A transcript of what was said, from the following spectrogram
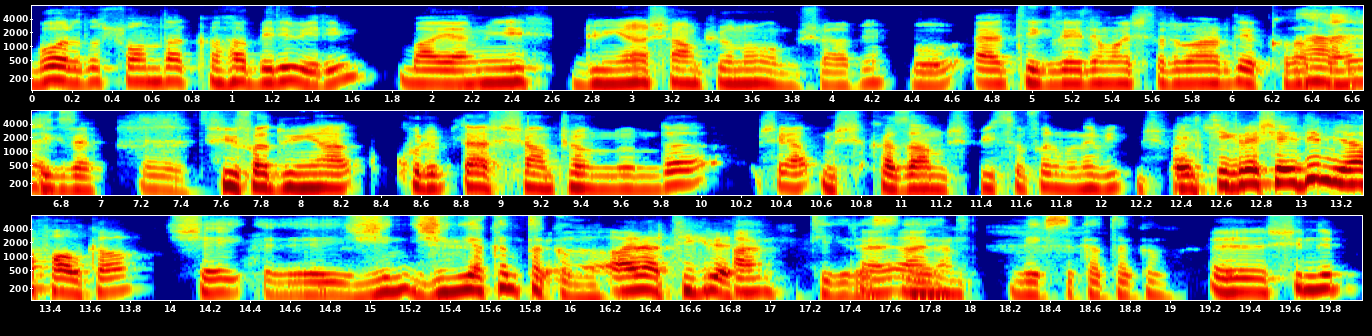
Bu arada son dakika haberi vereyim. Bayern Münih dünya şampiyonu olmuş abi. Bu El Tigre ile maçları vardı ya. Club Ha, El evet. Tigre. Evet. FIFA Dünya Kulüpler Şampiyonluğunda şey yapmış, kazanmış. 1-0 mı ne bitmiş El. Tigre şey değil mi ya Falcao? Şey e, Jin, Jin yakın takımı. Aynen Tigres. Aynen. Tigres. E, aynen. Evet. Meksika takım. Ee, şimdi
